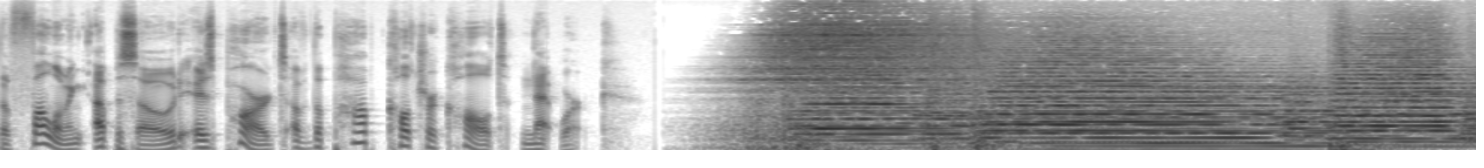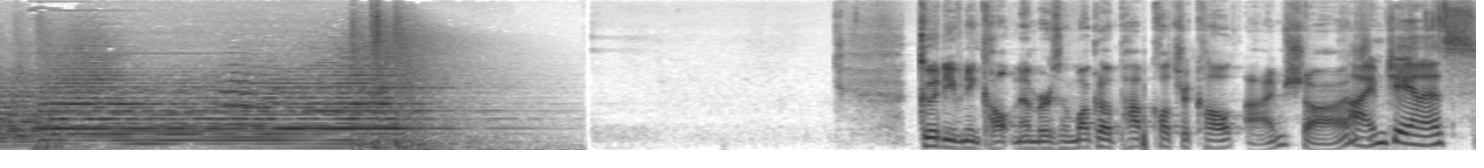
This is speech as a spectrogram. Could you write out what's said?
The following episode is part of the Pop Culture Cult Network. Good evening, cult members, and welcome to the Pop Culture Cult. I'm Sean. I'm Janice.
